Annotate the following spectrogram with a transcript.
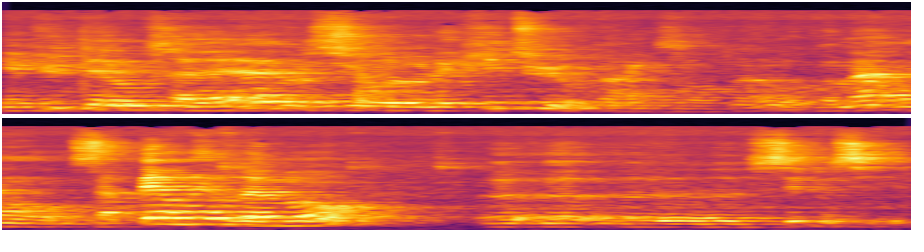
et puis tel autre élève sur l'écriture, par exemple. Hein. Donc ça permet vraiment euh, ces possibilités.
